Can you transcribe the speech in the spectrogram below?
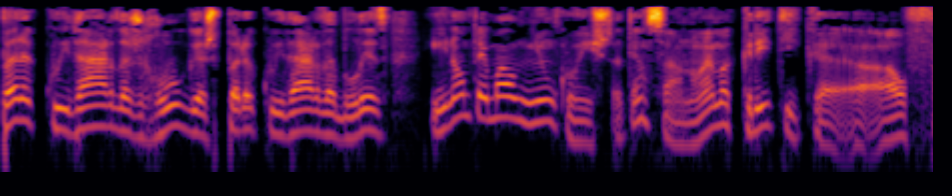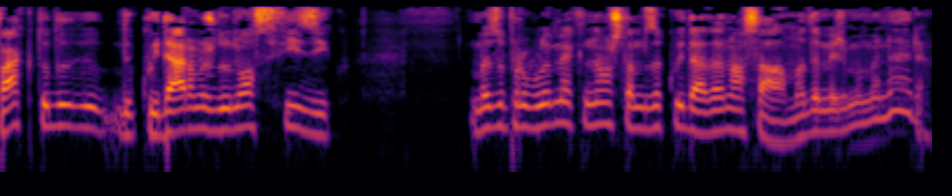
para cuidar das rugas, para cuidar da beleza. E não tem mal nenhum com isto. Atenção, não é uma crítica ao facto de, de cuidarmos do nosso físico. Mas o problema é que não estamos a cuidar da nossa alma da mesma maneira.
